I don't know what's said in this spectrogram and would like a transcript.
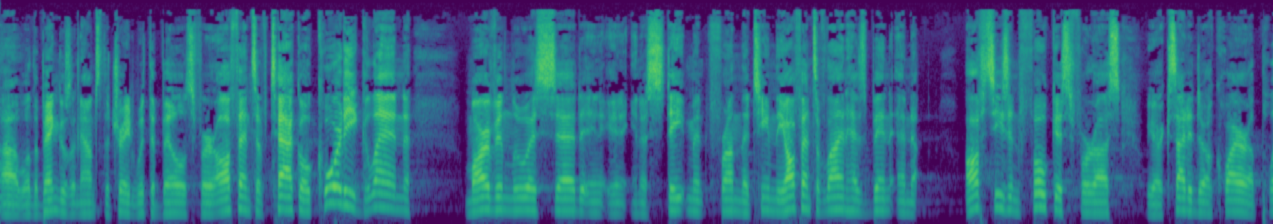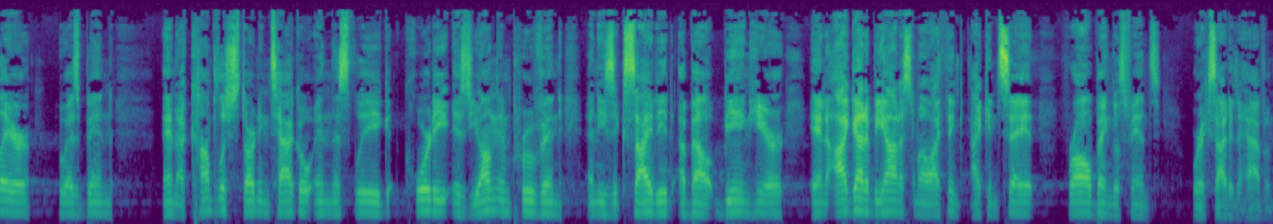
Uh, well, the Bengals announced the trade with the Bills for offensive tackle Cordy Glenn. Marvin Lewis said in, in, in a statement from the team, the offensive line has been an offseason focus for us. We are excited to acquire a player who has been an accomplished starting tackle in this league. Cordy is young and proven, and he's excited about being here. And I got to be honest, Mo, I think I can say it for all Bengals fans. We're excited to have him.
